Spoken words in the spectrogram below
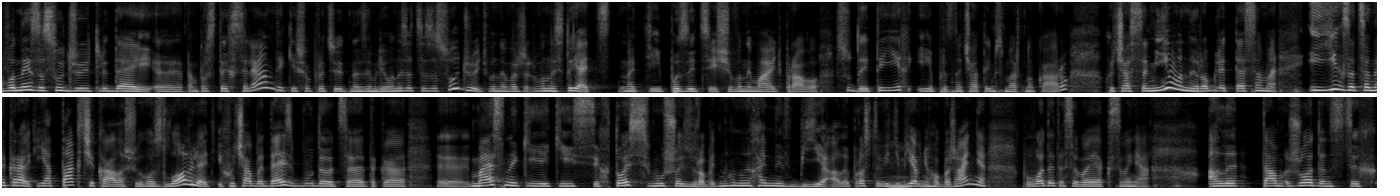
вони засуджують людей, е, там простих селян, які що працюють на землі. Вони за це засуджують. Вони вваж... вони стоять на тій позиції, що вони мають право судити їх і призначати їм смертну кару. Хоча самі вони роблять те саме, і їх за це не карають. Я так чекала, що його зловлять, і хоча б десь буде оце така е, месники, якісь хтось йому щось зробить. Ну нехай не вб'є, але просто відіб'є mm-hmm. в нього бажання поводити себе як свиня. Але там жоден з цих,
